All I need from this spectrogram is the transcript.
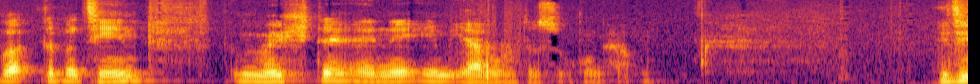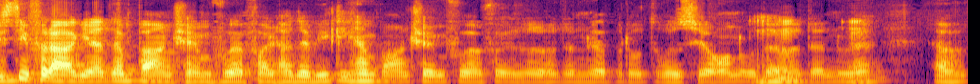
der Patient möchte eine MR-Untersuchung haben. Jetzt ist die Frage, hat er einen Bandscheibenvorfall? Hat er wirklich einen Bandscheibenvorfall oder hat er nur eine Protrusion oder mhm. hat er nur eine,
